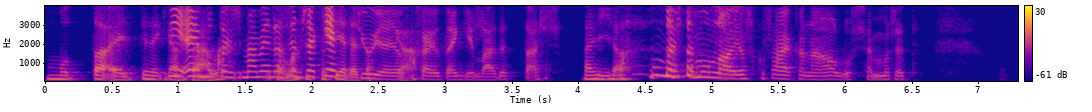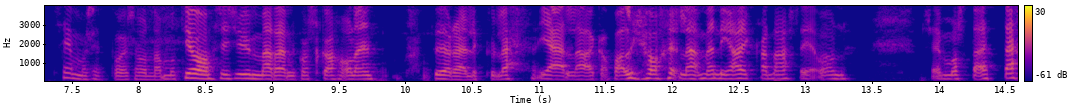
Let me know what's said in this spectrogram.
mutta ei tietenkään Niin ei, mutta siis mä menen semmoisia ketjuja, tiedetäkään. jotka jotenkin laitettaisiin. Mun mielestä mulla on joskus aikana ollut semmoset, semmoset voisi olla. Mutta joo, siis ymmärrän, koska olen pyöräillyt kyllä jäällä aika paljon elämäni aikana. Se on semmoista, että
